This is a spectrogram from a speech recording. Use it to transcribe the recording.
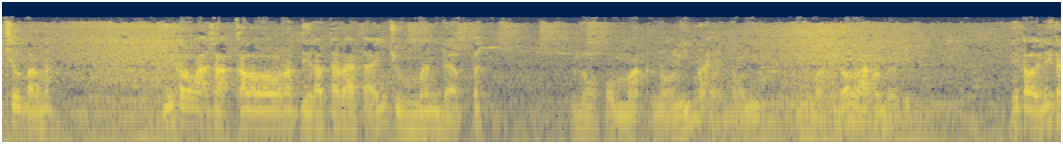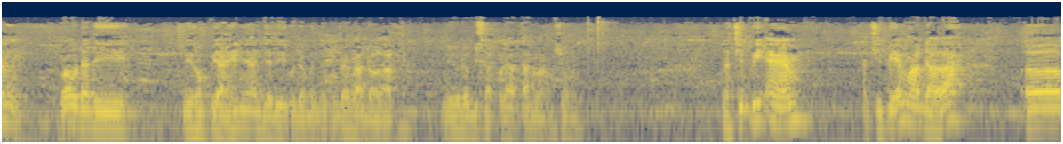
kecil banget. Ini kalau nggak kalau rat di rata-ratain cuman dapat 0,05 ya 0,5 dolar berarti. Ini kalau ini kan gua udah di dirupiahin ya jadi udah bentuk rupiah nggak dolar. Ini udah bisa kelihatan langsung. Nah CPM, nah, CPM adalah eh,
